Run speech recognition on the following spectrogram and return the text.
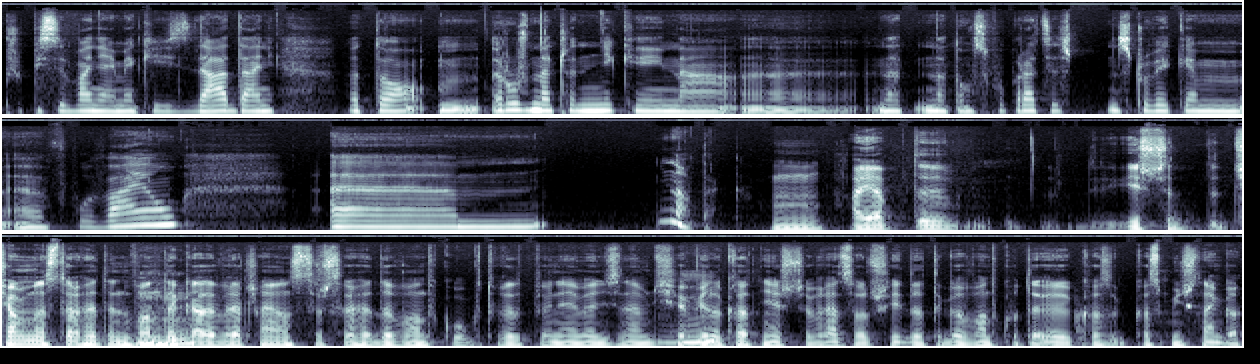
przypisywania im jakichś zadań, no to mm, różne czynniki na, na, na tą współpracę z, z człowiekiem wpływają. No tak. Mm. A ja y, jeszcze ciągnąc trochę ten wątek, Mhm. ale wracając też trochę do wątku, który pewnie będzie nam dzisiaj Mhm. wielokrotnie jeszcze wracał, czyli do tego wątku te, kos, kosmicznego.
